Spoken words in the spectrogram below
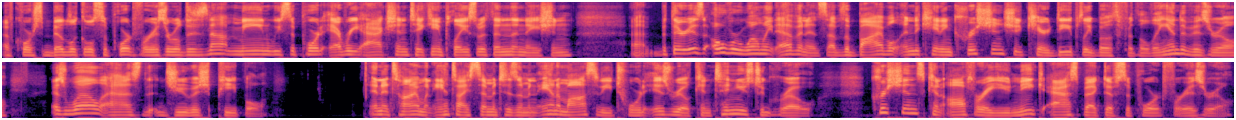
Of course, biblical support for Israel does not mean we support every action taking place within the nation, uh, but there is overwhelming evidence of the Bible indicating Christians should care deeply both for the land of Israel as well as the Jewish people. In a time when anti Semitism and animosity toward Israel continues to grow, Christians can offer a unique aspect of support for Israel.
